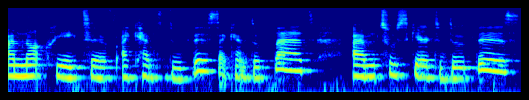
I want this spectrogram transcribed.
I'm not creative. I can't do this. I can't do that. I'm too scared to do this.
